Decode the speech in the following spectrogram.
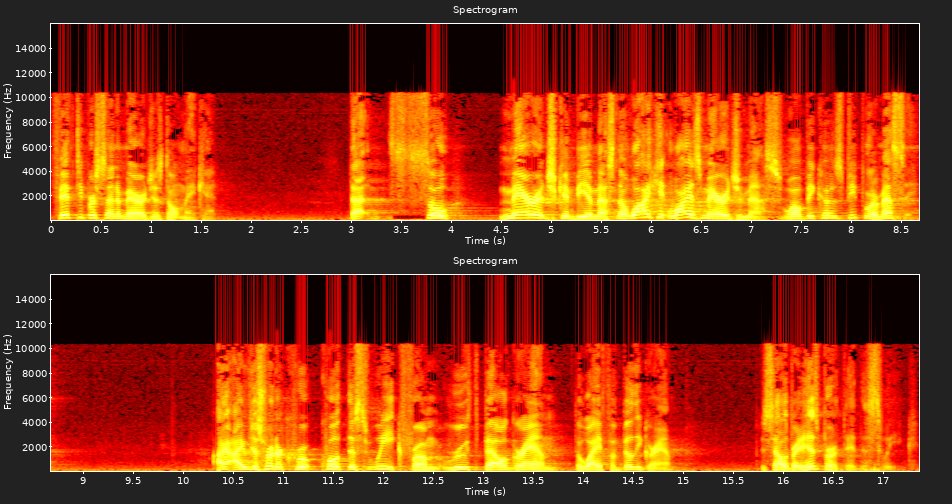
50% of marriages don't make it. That, so marriage can be a mess. Now, why, can, why is marriage a mess? Well, because people are messy. I, I just read a quote this week from Ruth Bell Graham, the wife of Billy Graham. who celebrated his birthday this week.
